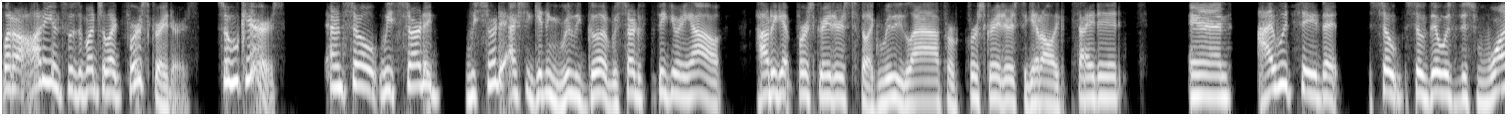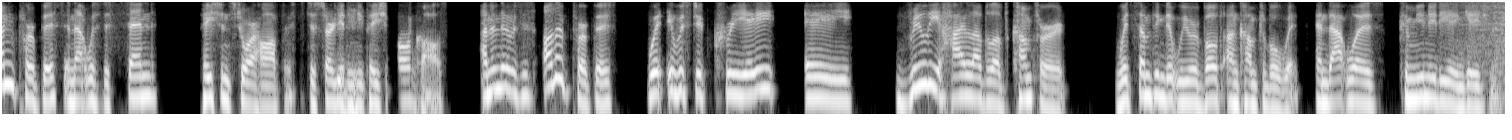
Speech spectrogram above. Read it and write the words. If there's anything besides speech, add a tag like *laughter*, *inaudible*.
But our audience was a bunch of like first graders. So who cares? And so we started, we started actually getting really good. We started figuring out how to get first graders to like really laugh or first graders to get all excited. And I would say that so so there was this one purpose, and that was to send patients to our office to start getting mm-hmm. new patient phone calls. And then there was this other purpose where it was to create a really high level of comfort with something that we were both uncomfortable with, and that was community engagement.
